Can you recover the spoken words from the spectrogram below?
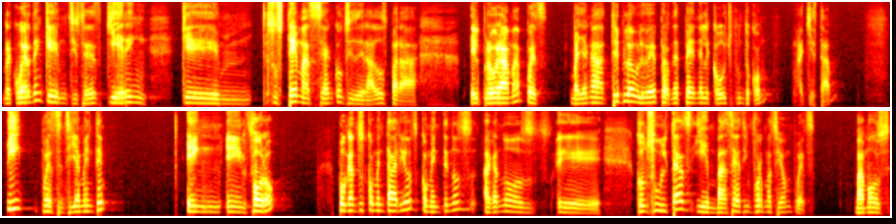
Recuerden que si ustedes quieren que mm, sus temas sean considerados para el programa, pues vayan a www.pernetpnlcoach.com, aquí está, y pues sencillamente en, el foro pongan sus comentarios, coméntenos, háganos eh, consultas y en base a esa información pues vamos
